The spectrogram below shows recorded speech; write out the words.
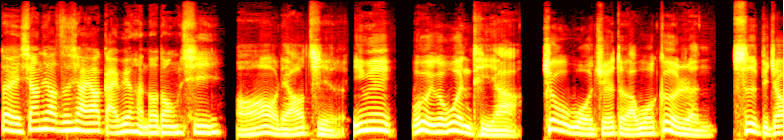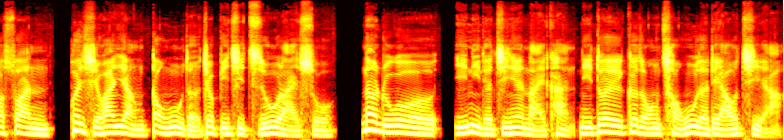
对，相较之下要改变很多东西。哦，了解了。因为我有一个问题啊，就我觉得啊，我个人是比较算会喜欢养动物的，就比起植物来说。那如果以你的经验来看，你对各种宠物的了解啊，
